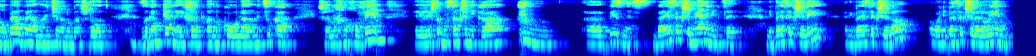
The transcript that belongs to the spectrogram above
הרבה הרבה ה mind שלנו בהשוואות. זה גם כן חלק מהמקור למצוקה. שאנחנו חווים, אה, יש לנו מושג שנקרא business. בעסק של מי אני נמצאת? אני בעסק שלי? אני בעסק שלו? או אני בעסק של אלוהים?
